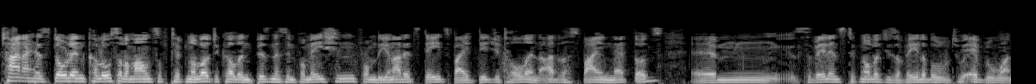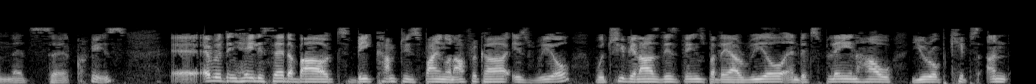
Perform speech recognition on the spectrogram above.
China has stolen colossal amounts of technological and business information from the United States by digital and other spying methods. Um, surveillance technology is available to everyone. That's uh, Chris. Uh, everything Haley said about big countries spying on Africa is real. We trivialize these things, but they are real and explain how Europe keeps un-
